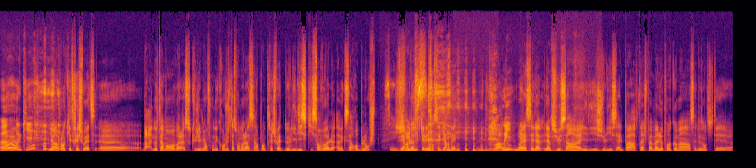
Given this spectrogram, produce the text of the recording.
Oh, Ouais. ok. Il y a un plan qui est très chouette. euh, bah, notamment, voilà, ce que j'ai mis en fond d'écran juste à ce moment-là, c'est un plan très chouette de Lydis qui s'envole avec sa robe blanche vers l'œuf qu'elle est censée garder. Voilà. Oui, mais- Ouais, c'est la- lapsus. Hein, Lydis, Julis, elles partagent pas mal de points communs, ces deux entités. euh.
